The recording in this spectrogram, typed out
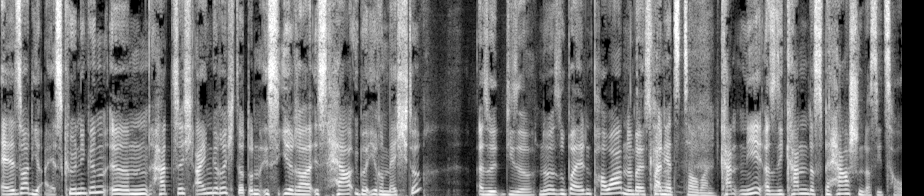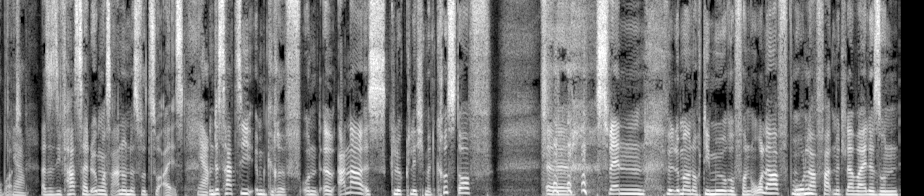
Elsa, die Eiskönigin, ähm, hat sich eingerichtet und ist ihrer, ist Herr über ihre Mächte. also diese ne, Superhelden-Power. Ne, bei kann Spider- jetzt zaubern. Kann, nee, also sie kann das beherrschen, dass sie zaubert. Ja. Also sie fasst halt irgendwas an und es wird zu Eis. Ja. Und das hat sie im Griff. Und äh, Anna ist glücklich mit Christoph. Äh, Sven will immer noch die Möhre von Olaf. Mhm. Olaf hat mittlerweile so einen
